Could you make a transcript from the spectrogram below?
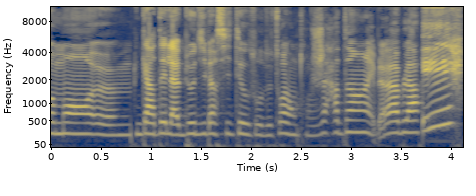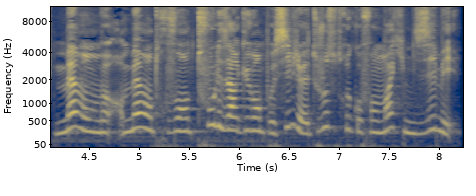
comment euh, garder la biodiversité autour de toi dans ton jardin et blablabla. Et même en, même en trouvant tous les arguments possibles, j'avais toujours ce truc au fond de moi qui me disait mais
